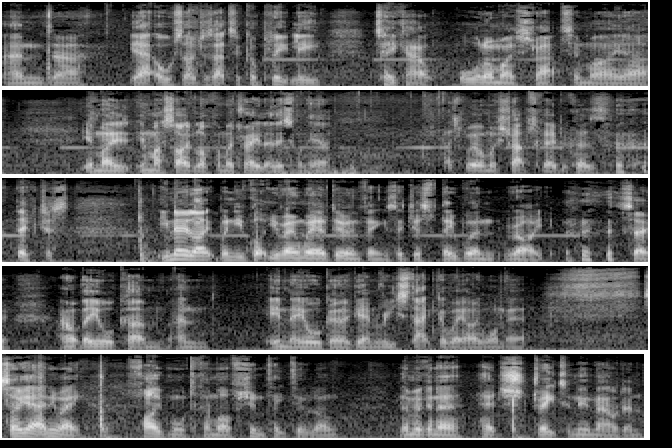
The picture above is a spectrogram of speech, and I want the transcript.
And uh, yeah, also I just had to completely take out all of my straps in my uh, in my in my side lock on my trailer. This one here, that's where all my straps go because they've just, you know, like when you've got your own way of doing things, they just they weren't right. so out they all come and in they all go again, restacked the way I want it. So yeah, anyway, five more to come off. Shouldn't take too long. Then we're gonna head straight to New Malden.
